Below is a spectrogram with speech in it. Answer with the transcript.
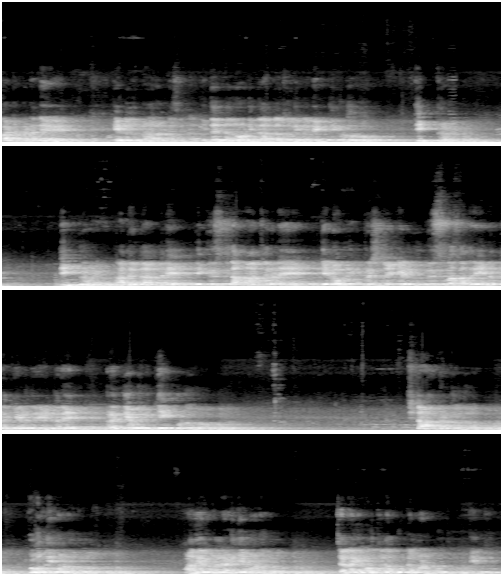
ಪಟಪಟನೆ ಹೇಳಲು ಪ್ರಾರಂಭಿಸಿದ ಇದನ್ನ ನೋಡಿದ ಕಥೋಲಿಕ ವ್ಯಕ್ತಿಗಳು ದಿಗ್ಭ್ರಮೆಗಳು ದಿಗ್ಭ್ರಮೆಗಳು ಅದರಿಂದ ಅಂದ್ರೆ ಈ ಕ್ರಿಸ್ತನ ಆಚರಣೆ ಕೆಲವೊಬ್ಬರಿಗೆ ಪ್ರಶ್ನೆ ಕೇಳಿದ್ರು ಕ್ರಿಸ್ಮಸ್ ಅಂದ್ರೆ ಏನಂತ ಕೇಳಿದ್ರೆ ಹೇಳ್ತಾರೆ, ಪ್ರತಿಯೊಬ್ಬರಿಗೆ ಕೇಕ್ ಕೊಡೋದು ಸ್ಟಾರ್ ಕಟ್ಟೋದು ಗೋಧಿ ಮಾಡೋದು ಮನೆಯಲ್ಲಿ ಒಳ್ಳೆ ಅಡಿಗೆ ಮಾಡೋದು, ಚೆನ್ನಾಗಿ ಔತಣ ಊಟ ಮಾಡಬಹುದು ಎಂದು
